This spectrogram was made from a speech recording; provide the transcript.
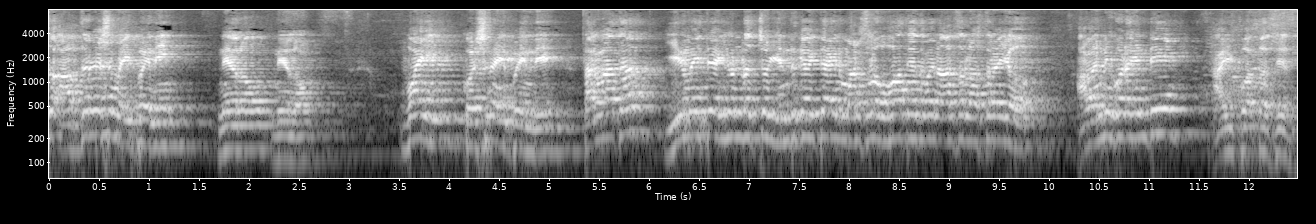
సో అబ్జర్వేషన్ అయిపోయినాయి. నీలం నీలం. వై క్వశ్చన్ అయిపోయింది. తర్వాత ఏమైతే అయి ఉండొచ్చో ఎందుకైతే ఆయన మనసులో ఊహాతీతమైన ఆన్సర్లు వస్తున్నాయో అవన్నీ కూడా ఏంటి? హైపోథసిస్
